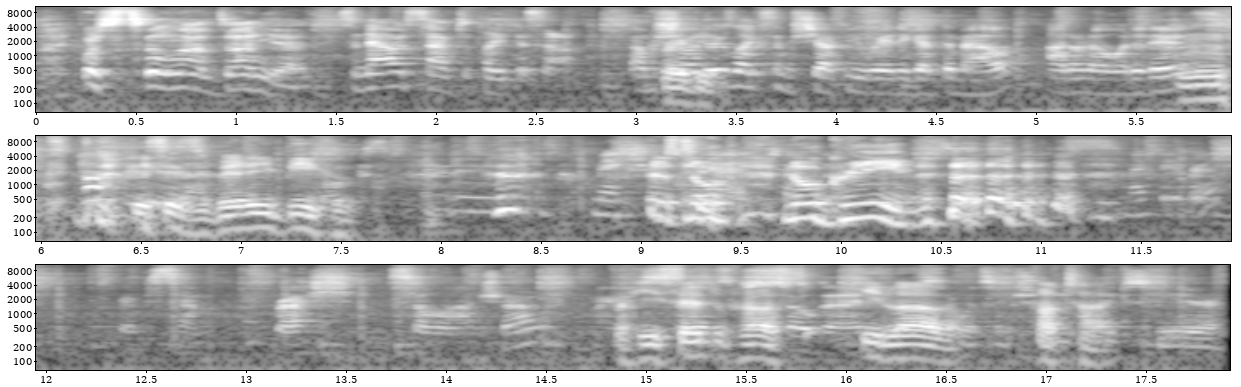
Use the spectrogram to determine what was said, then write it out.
We're still not done yet. So now it's time to plate this up. I'm sure there's like some chefy way to get them out. I don't know what it is. Mm, this is very big. Make sure There's no no green. My favorite. Rip some fresh cilantro. But he said first So he So loved with some chili pad thai. here.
